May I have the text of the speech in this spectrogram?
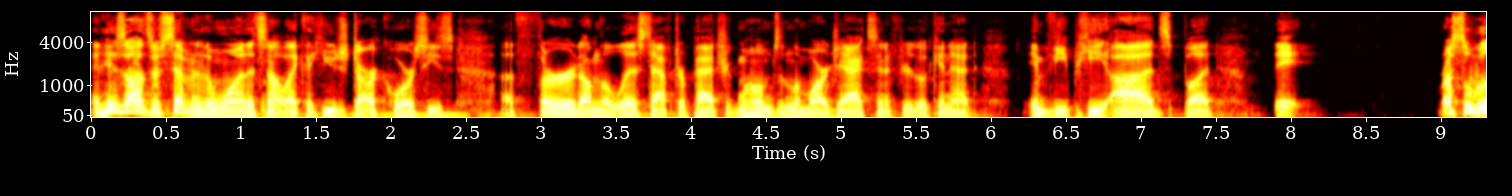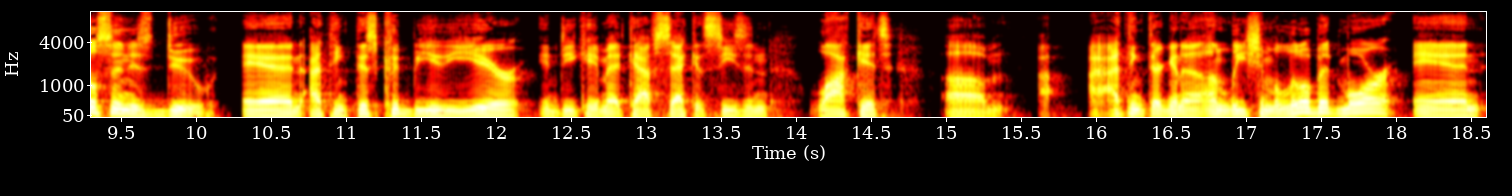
And his odds are seven to one. It's not like a huge dark horse. He's a third on the list after Patrick Mahomes and Lamar Jackson. If you're looking at MVP odds, but it, Russell Wilson is due, and I think this could be the year in DK Metcalf's second season. Lock it. Um, I, think they're going to unleash him a little bit more, and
